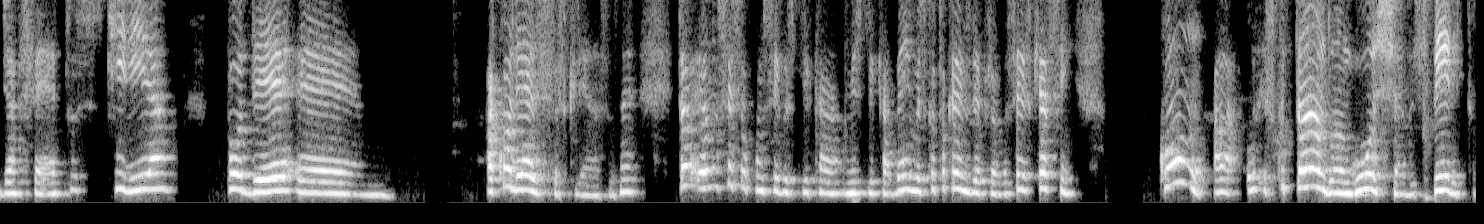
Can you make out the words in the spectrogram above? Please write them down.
de afetos que iria poder é, acolher essas crianças, né? Então, eu não sei se eu consigo explicar, me explicar bem, mas o que eu estou querendo dizer para vocês é que, assim, com a, escutando a angústia do espírito,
